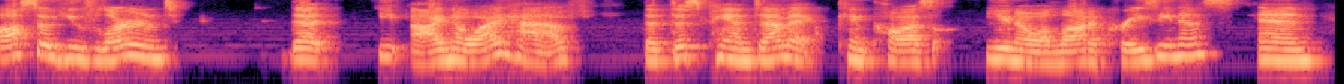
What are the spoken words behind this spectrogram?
also, you've learned that I know I have that this pandemic can cause, you know, a lot of craziness. And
